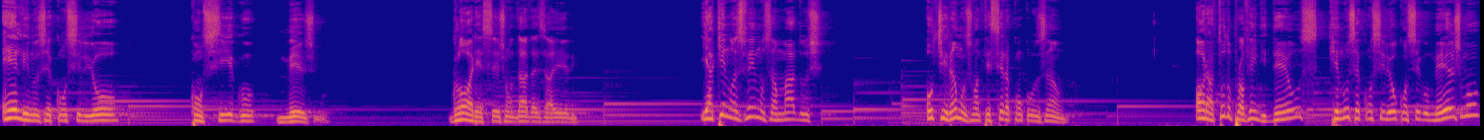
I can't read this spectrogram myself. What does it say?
Ele nos reconciliou consigo mesmo. Glórias sejam dadas a Ele. E aqui nós vemos, amados, ou tiramos uma terceira conclusão. Ora, tudo provém de Deus, que nos reconciliou consigo mesmo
